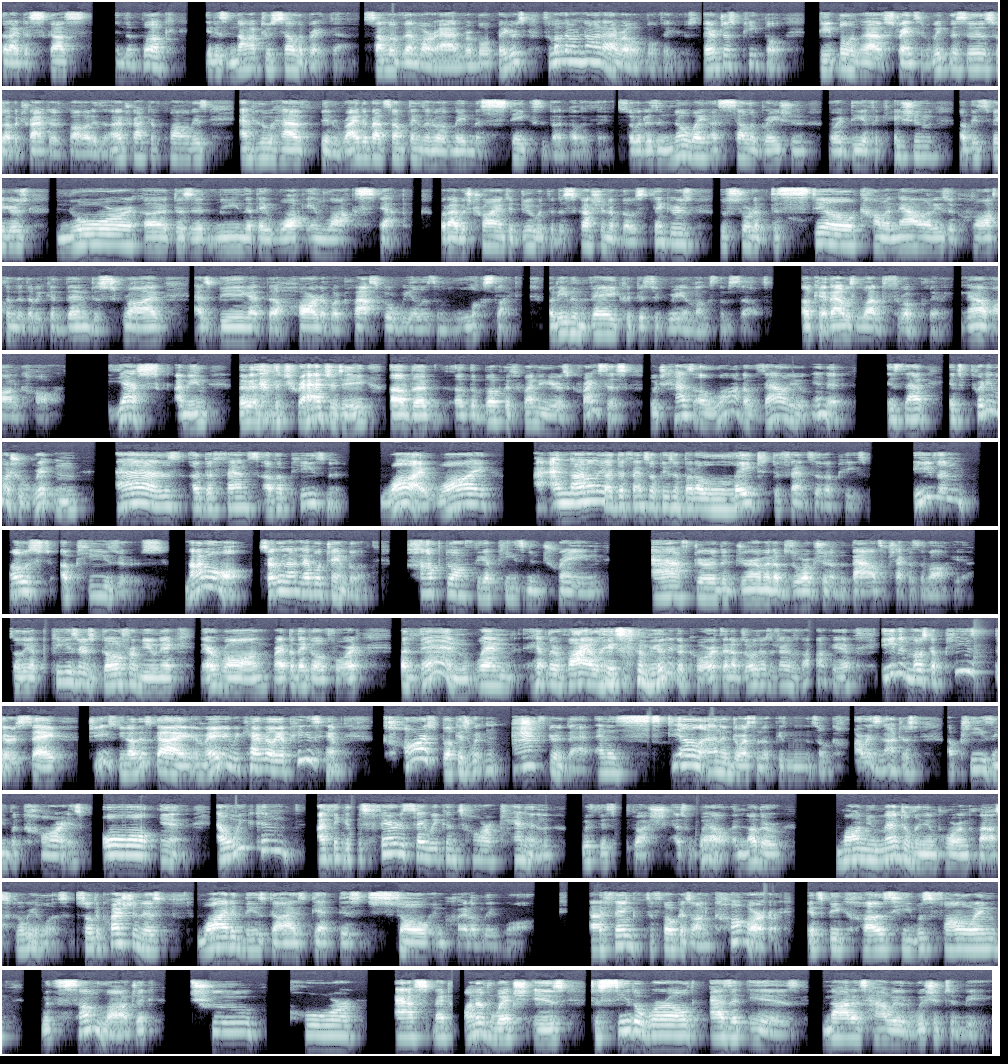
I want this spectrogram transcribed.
that I discuss in the book, it is not to celebrate them. Some of them are admirable figures, some of them are not admirable figures. They're just people people who have strengths and weaknesses, who have attractive qualities and unattractive qualities, and who have been right about some things and who have made mistakes about other things. So it is in no way a celebration or a deification of these figures, nor uh, does it mean that they walk in lockstep. What I was trying to do with the discussion of those thinkers was sort of distill commonalities across them that, that we could then describe as being at the heart of what classical realism looks like. But even they could disagree amongst themselves. Okay, that was a lot of throat clearing. Now on Carr. Yes, I mean the, the tragedy of the of the book, The 20 Years Crisis, which has a lot of value in it, is that it's pretty much written as a defense of appeasement. Why? Why? And not only a defense of appeasement, but a late defense of appeasement. Even most appeasers, not all, certainly not Neville Chamberlain, hopped off the appeasement train after the German absorption of the balance of Czechoslovakia. So the appeasers go for Munich. They're wrong, right? But they go for it. But then when Hitler violates the Munich Accords and absorbs Czechoslovakia, even most appeasers say, geez, you know, this guy, maybe we can't really appease him. Carr's book is written after that and is still an endorsement of appeasement. So Carr is not just appeasing, but Carr is all in. And we can, I think it's fair to say we can tar Kennan with this brush as well, another monumentally important classical realism. So the question is, why did these guys get this so incredibly wrong? I think to focus on Carr, it's because he was following with some logic two core aspects, one of which is to see the world as it is, not as how we would wish it to be.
